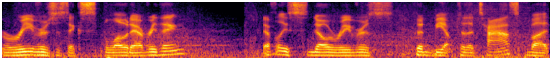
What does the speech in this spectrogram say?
Reavers just explode everything. Definitely Snow Reavers could be up to the task, but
